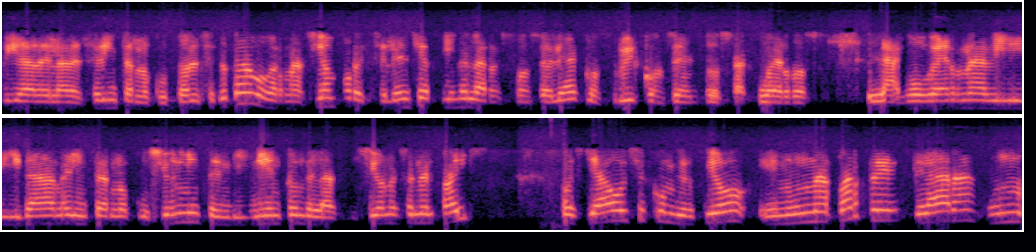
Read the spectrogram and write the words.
de la de ser interlocutor. El secretario de Gobernación, por excelencia, tiene la responsabilidad de construir consensos, acuerdos, la gobernabilidad, la interlocución y entendimiento de las visiones en el país. Pues ya hoy se convirtió en una parte clara, un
